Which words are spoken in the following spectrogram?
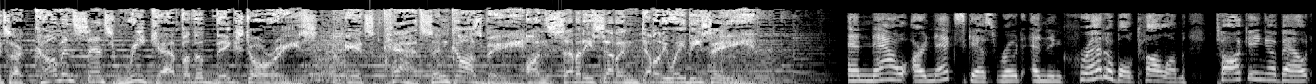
It's a common sense recap of the big stories. It's Cats and Cosby on 77 WABC. And now our next guest wrote an incredible column talking about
